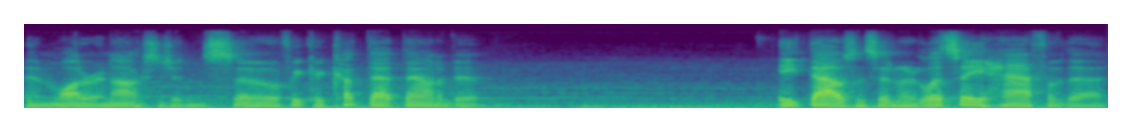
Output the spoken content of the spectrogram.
and water and oxygen, so if we could cut that down a bit. 8,700, let's say half of that.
